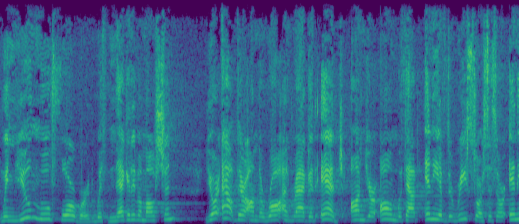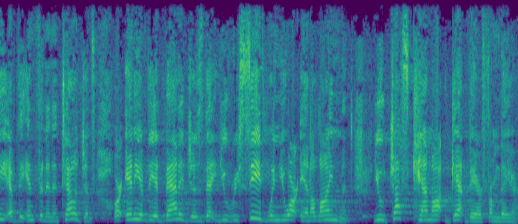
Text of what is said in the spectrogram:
when you move forward with negative emotion you're out there on the raw and ragged edge on your own without any of the resources or any of the infinite intelligence or any of the advantages that you receive when you are in alignment. You just cannot get there from there.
